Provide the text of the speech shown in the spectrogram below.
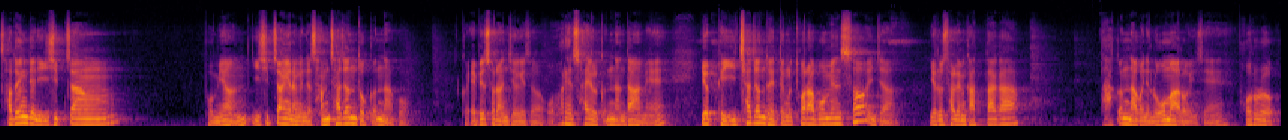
사도행전 20장 보면 20장이라는 건 이제 3차전도 끝나고 그 에베소라는 지역에서 오래 사역을 끝난 다음에 옆에 2차 전도 했던 걸 돌아보면서 이제 예루살렘 갔다가 다 끝나고 이제 로마로 이제 포로로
